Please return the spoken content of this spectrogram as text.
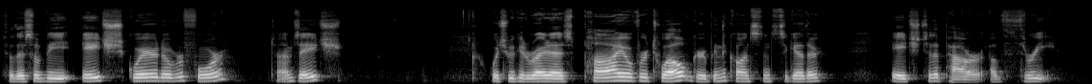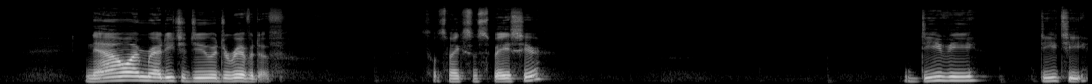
So this will be h squared over 4 times h which we could write as pi over 12, grouping the constants together, h to the power of 3. Now I'm ready to do a derivative. So let's make some space here. dv dt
